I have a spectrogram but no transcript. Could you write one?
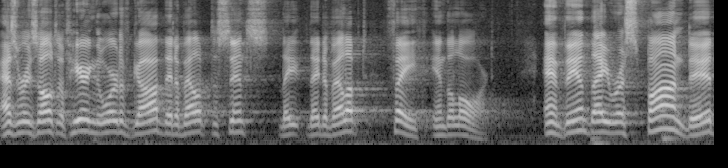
as a result of hearing the Word of God, they developed a sense, they, they developed faith in the Lord. And then they responded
